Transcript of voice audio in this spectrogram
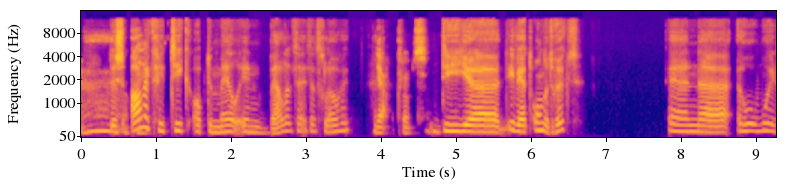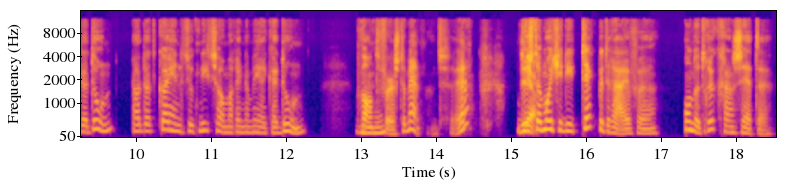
Ah, Dus alle kritiek op de mail-in ballot, heet dat geloof ik, Ja, klopt. die, eh, die werd onderdrukt. En eh, hoe moet je dat doen? Nou, dat kan je natuurlijk niet zomaar in Amerika doen, want Mhm. First Amendment. Hè? Dus Ja. dan moet je die techbedrijven onder druk gaan zetten.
